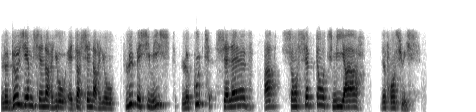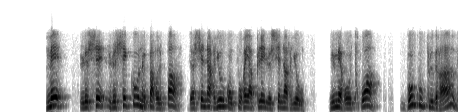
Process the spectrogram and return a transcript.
Le deuxième scénario est un scénario plus pessimiste. Le coût s'élève à 170 milliards de francs suisses. Mais le, SECO ne parle pas d'un scénario qu'on pourrait appeler le scénario numéro 3, beaucoup plus grave,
